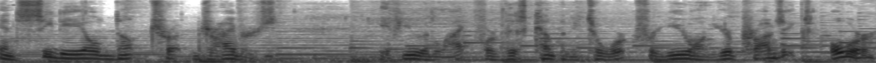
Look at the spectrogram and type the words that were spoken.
and CDL dump truck drivers. If you would like for this company to work for you on your project, or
